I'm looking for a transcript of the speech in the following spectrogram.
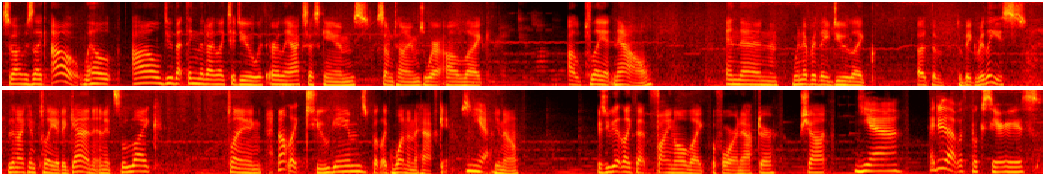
So I was like, oh, well, I'll do that thing that I like to do with early access games sometimes where I'll like, I'll play it now. And then whenever they do like uh, the, the big release, then I can play it again. And it's like playing not like two games, but like one and a half games. Yeah. You know? Because you get like that final, like before and after shot. Yeah. I do that with book series.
